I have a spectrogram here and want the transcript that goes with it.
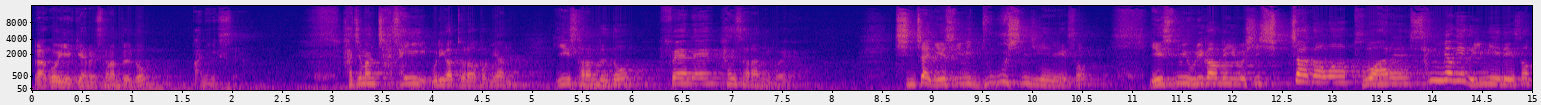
라고 얘기하는 사람들도 많이 있어요. 하지만 자세히 우리가 돌아보면 이 사람들도 팬의 한 사람인 거예요. 진짜 예수님이 누구신지에 대해서 예수님이 우리 가운데 이루신 십자가와 부활의 생명의 의미에 대해서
